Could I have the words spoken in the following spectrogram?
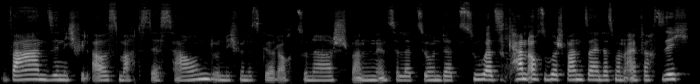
wahnsinnig viel ausmacht, ist der Sound und ich finde, das gehört auch zu einer spannenden Installation dazu. Also es kann auch super spannend sein, dass man einfach sich,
